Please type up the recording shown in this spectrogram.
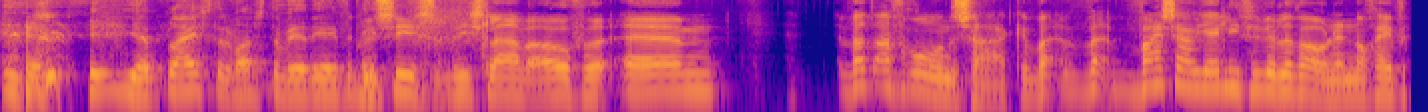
je pleister was er weer even Precies, niet. die slaan we over. Um, wat afrondende zaken. Waar, zou jij liever willen wonen? En nog even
